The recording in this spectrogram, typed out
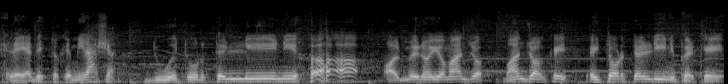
E lei ha detto che mi lascia due tortellini. Almeno io mangio, mangio anche i, i tortellini perché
